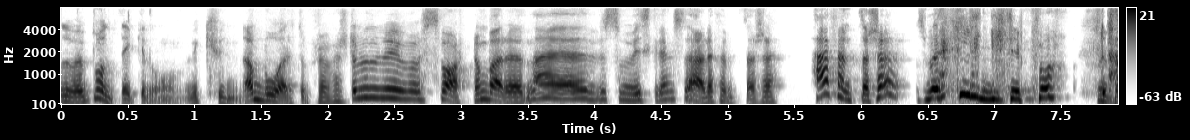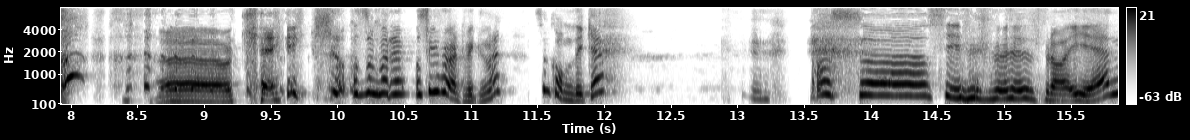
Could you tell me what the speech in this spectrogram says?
Og det var på en måte ikke noe Vi kunne ha båret opp fra første, men vi svarte dem bare Nei, som vi skrev, så er det femte etasje. Her, femte etasje! Og så bare legger de på. uh, ok. Og så bare Og så hørte vi ikke mer. Så kom det ikke. Og så sier vi fra igjen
